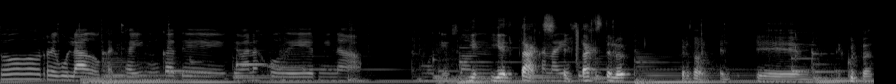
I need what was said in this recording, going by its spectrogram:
todo regulado, ¿cachai? Nunca te, te van a joder ni nada. Como que son Y, y el tax, el tax te lo... Perdón, el, eh, disculpa,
